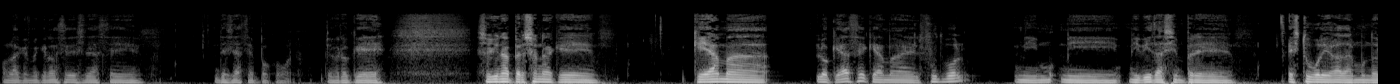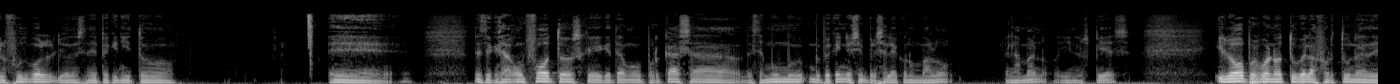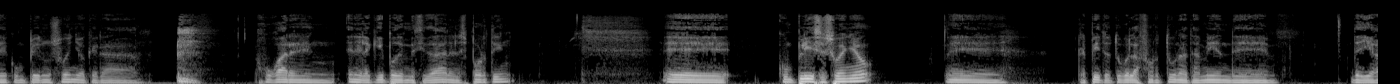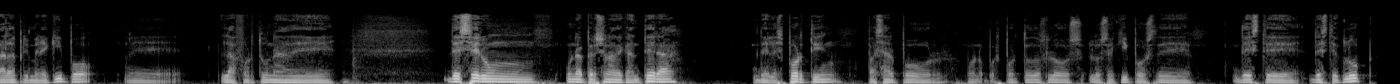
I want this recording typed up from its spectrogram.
O, la que me conoce desde hace, desde hace poco. Bueno, yo creo que soy una persona que, que ama lo que hace, que ama el fútbol. Mi, mi, mi vida siempre estuvo ligada al mundo del fútbol. Yo desde pequeñito, eh, desde que salgo en fotos que, que, tengo por casa, desde muy, muy, pequeño siempre salía con un balón en la mano y en los pies. Y luego, pues bueno, tuve la fortuna de cumplir un sueño que era jugar en, en el equipo de mi ciudad, en el Sporting. Eh, cumplí ese sueño. Eh, repito, tuve la fortuna también de, de llegar al primer equipo, eh, la fortuna de, de ser un, una persona de cantera del Sporting, pasar por bueno pues por todos los, los equipos de, de, este, de este club,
